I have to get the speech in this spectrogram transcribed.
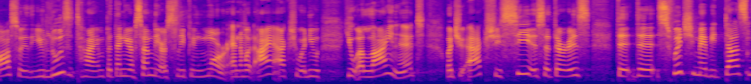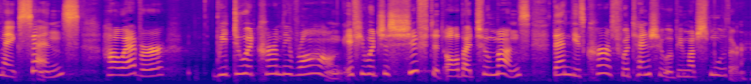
also you lose the time, but then you suddenly are sleeping more. And what I actually, when you, you align it, what you actually see is that there is the, the switching maybe does make sense. However, we do it currently wrong. If you would just shift it all by two months, then these curves for attention would be much smoother.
